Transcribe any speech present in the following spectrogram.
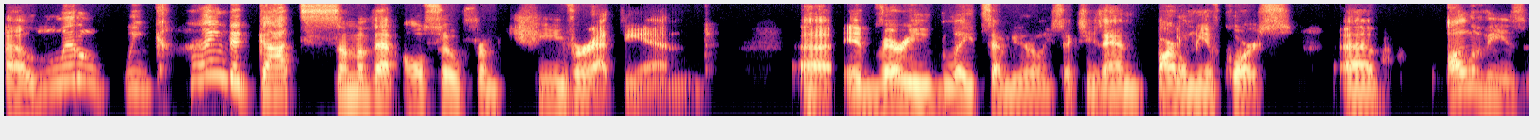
A little, we kind of got some of that also from Cheever at the end, uh, in very late 70s, early 60s, and Barthelme, of course. Uh, all of these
